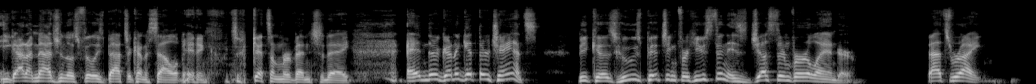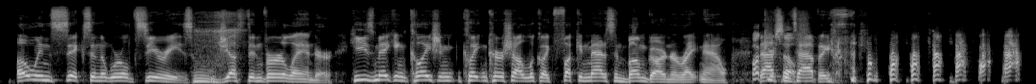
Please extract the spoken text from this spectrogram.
you got to imagine those Phillies bats are kind of salivating to get some revenge today, and they're going to get their chance because who's pitching for Houston is Justin Verlander. That's right. 0 6 in the World Series. Justin Verlander. He's making Clayton, Clayton Kershaw look like fucking Madison Bumgarner right now. Fuck That's yourself. what's happening.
